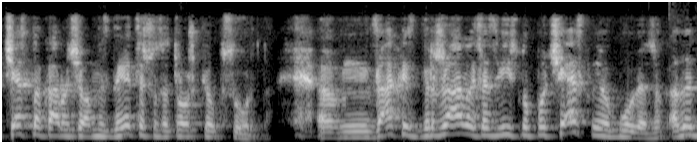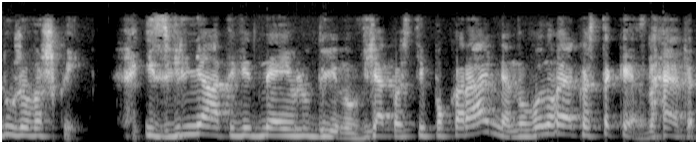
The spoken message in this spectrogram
Чесно кажучи, вам не здається, що це трошки абсурдно. Ем, захист держави це, звісно, почесний обов'язок, але дуже важкий і звільняти від неї людину в якості покарання, ну воно якось таке, знаєте.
